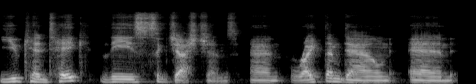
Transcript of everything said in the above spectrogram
you can take these suggestions and write them down and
